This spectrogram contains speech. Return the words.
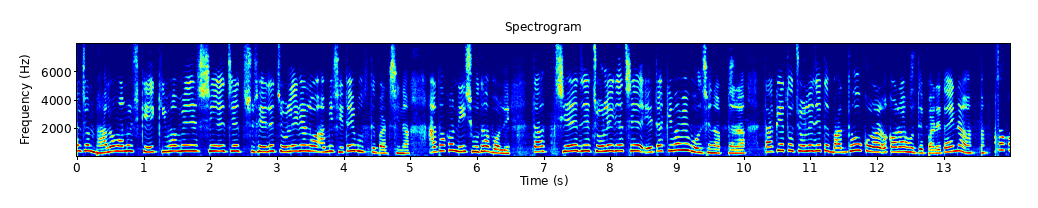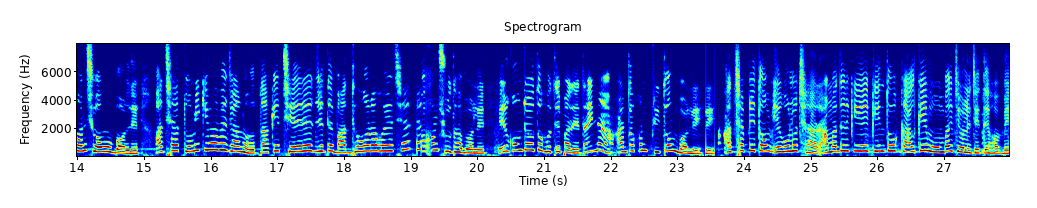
একজন ভালো মানুষকে কীভাবে সে যে ছেড়ে চলে গেল গেল, আমি সেটাই বুঝতে পারছি না। আর তখনই সুধা বলে, তা সে যে চলে গেছে, এটা কীভাবে বলছেন আপনারা? তাকে তো চলে যেতে বাধ্যও করা- হতে পারে, তাই না? তখন সমু বলে আচ্ছা তুমি কীভাবে জানো তাকে ছেড়ে যেতে বাধ্য করা হয়েছে? তখন সুধা বলে, এরকমটাও তো হতে পারে, তাই না? আর তখন প্রীতম বলে আচ্ছা প্রীতম, এগুলো ছাড়। আমাদেরকে কিন্তু কালকেই মুম্বাই চলে যেতে হবে।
